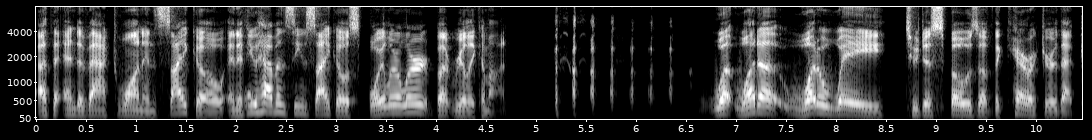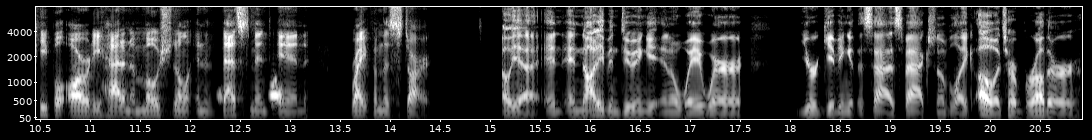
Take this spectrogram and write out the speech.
at the end of Act One in Psycho. And if you haven't seen Psycho, spoiler alert, but really, come on. what what a what a way to dispose of the character that people already had an emotional investment in right from the start. Oh yeah, and and not even doing it in a way where you're giving it the satisfaction of like, oh, it's her brother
